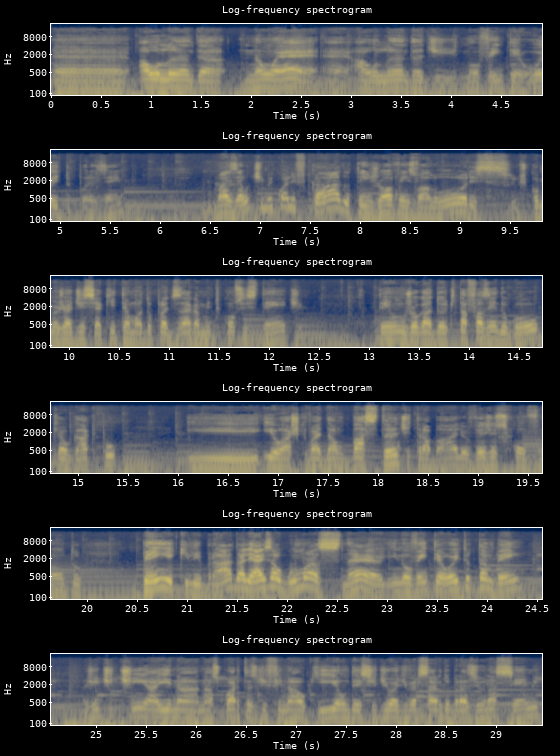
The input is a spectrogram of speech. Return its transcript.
É, a Holanda não é, é, a Holanda de 98, por exemplo, mas é um time qualificado, tem jovens valores. Como eu já disse aqui, tem uma dupla de zaga muito consistente. Tem um jogador que está fazendo gol, que é o Gakpo, e, e eu acho que vai dar um bastante trabalho. Eu vejo esse confronto bem equilibrado. Aliás, algumas, né, em 98 também a gente tinha aí na, nas quartas de final que iam decidir o adversário do Brasil na semi,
